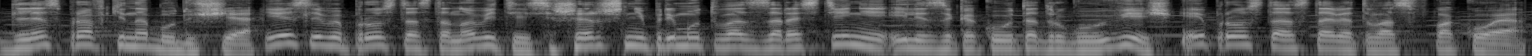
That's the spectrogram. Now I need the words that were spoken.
Для справки на будущее, если вы просто остановитесь, шершни примут вас за растение или за какую-то другую вещь и просто оставят вас в покое.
